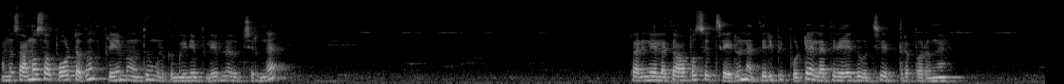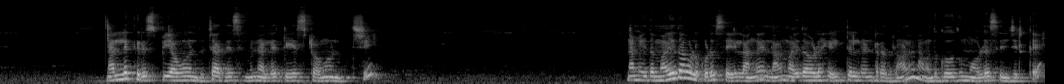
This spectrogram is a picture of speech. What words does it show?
நம்ம சமோசா போட்டதும் ஃப்ளேமை வந்து உங்களுக்கு மீடியம் ஃப்ளேமில் வச்சுருங்க. பாருங்கள் எல்லாத்தையும் ஆப்போசிட் சைடும் நான் திருப்பி போட்டு எல்லாத்தையும் வேக வச்சு எடுத்துகிட்டு போகிறேங்க நல்ல கிறிஸ்பியாகவும் இருந்துச்சு அதே சமயம் நல்ல டேஸ்ட்டாகவும் இருந்துச்சு. நம்ம இதை மைதாவில் கூட செய்யலாங்க. என்னால் மைதாவில் ஹெல்த் இல்லைன்றதுனால நான் வந்து கோதுமை மாவில் செஞ்சுருக்கேன்.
